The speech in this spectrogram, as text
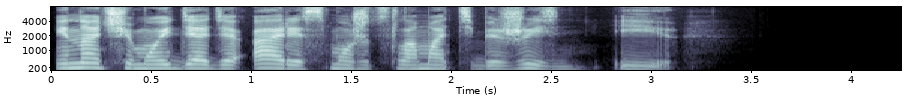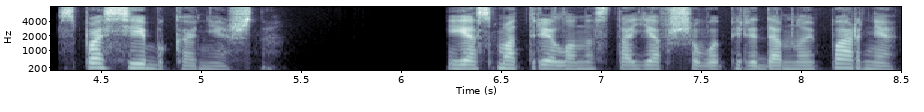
Иначе мой дядя Ари сможет сломать тебе жизнь, и... Спасибо, конечно». Я смотрела на стоявшего передо мной парня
